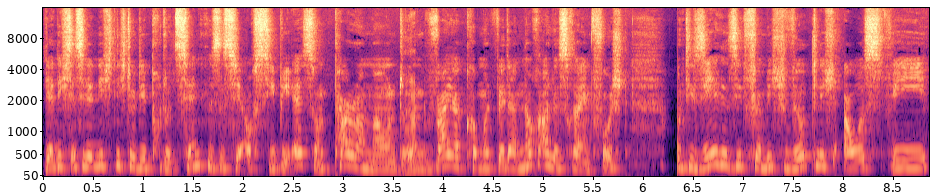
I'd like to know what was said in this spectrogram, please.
ja nicht, es sind ja nicht, nicht nur die Produzenten, es ist ja auch CBS und Paramount ja. und Viacom und wer da noch alles reinfuscht. Und die Serie sieht für mich wirklich aus wie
